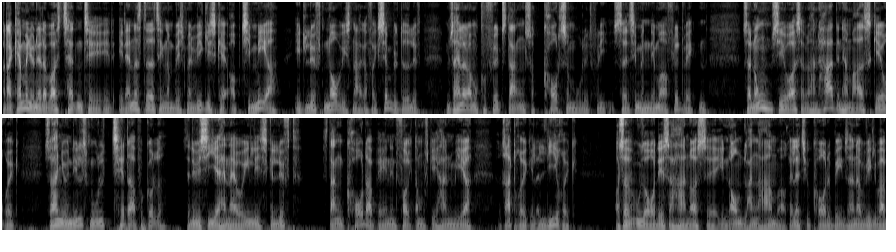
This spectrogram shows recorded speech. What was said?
Og der kan man jo netop også tage den til et, et andet sted og tænke, om hvis man virkelig skal optimere et løft, når vi snakker for eksempel dødløft, men så handler det om at kunne flytte stangen så kort som muligt, fordi så er det simpelthen nemmere at flytte vægten. Så nogen siger jo også, at når han har den her meget skæve ryg, så er han jo en lille smule tættere på gulvet. Så det vil sige, at han er jo egentlig skal løfte stangen kortere bane end folk, der måske har en mere ret ryg eller lige ryg. Og så ud over det, så har han også øh, enormt lange arme og relativt korte ben, så han er jo virkelig bare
